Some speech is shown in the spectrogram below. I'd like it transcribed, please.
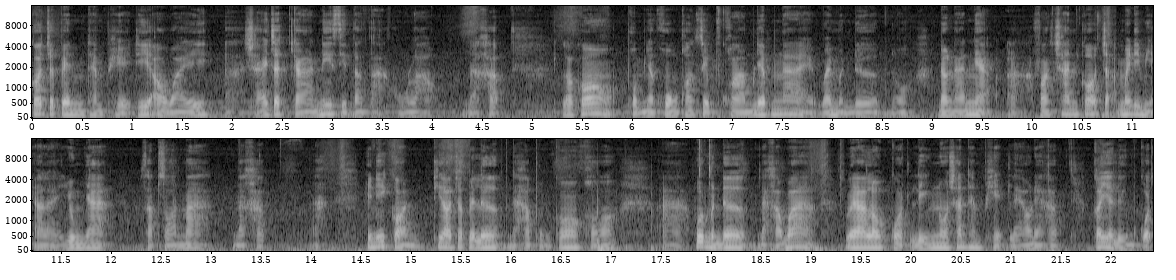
ก็จะเป็นเทมเพลตที่เอาไว้ใช้จัดการหนี้สินต่างๆของเรานะครับ แล้วก็ผมยังคงคอนเซปต์ความเรียบง่ายไว้เหมือนเดิมเนาะดังนั้นเนี่ยฟังก์ชันก็จะไม่ได้มีอะไรยุ่งยากซับซ้อนมากนะครับทีนี้ก่อนที่เราจะไปเริ่มนะครับ ผมก็ขอ พูดเหมือนเดิมนะครับว่าเวลาเรากดลิงก์ Notion Template แล้วเนี่ยครับก็อย่าลืมกด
